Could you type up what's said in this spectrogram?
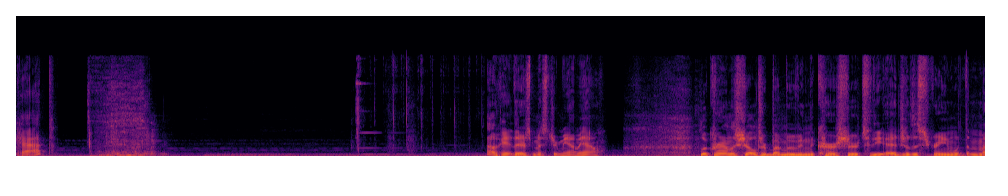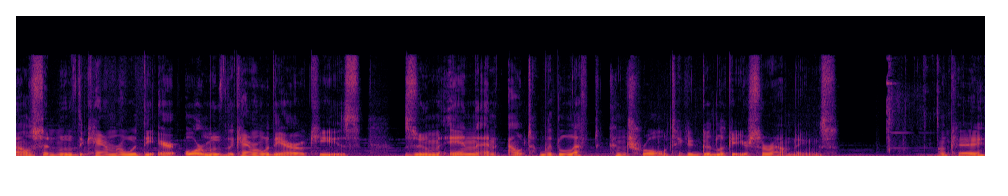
Cat? Okay, there's Mr. Meow Meow. Look around the shelter by moving the cursor to the edge of the screen with the mouse and move the camera with the air or move the camera with the arrow keys. Zoom in and out with left control. Take a good look at your surroundings. Okay.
